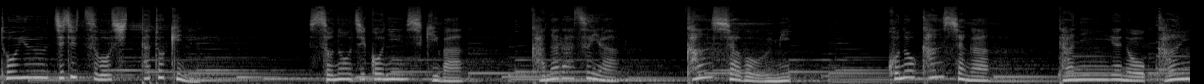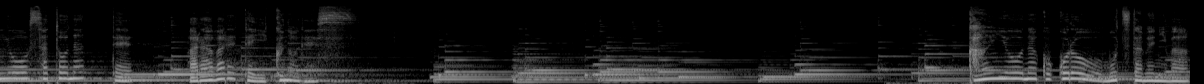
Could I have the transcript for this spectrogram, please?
という事実を知った時にその自己認識は必ずや感謝を生みこの感謝が他人への寛容さとなって現れていくのです。寛容な心を持つためには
